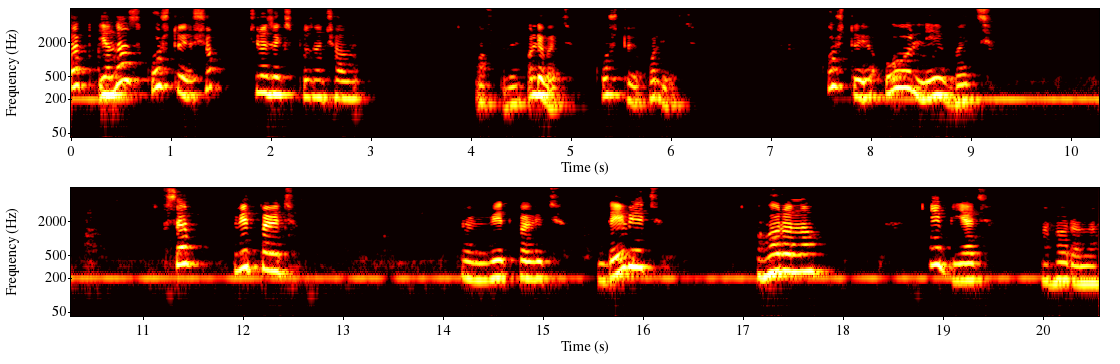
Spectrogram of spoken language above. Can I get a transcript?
так, і у нас коштує що? Через х позначали. Господи, олівець. Коштує олівець. Коштує олівець. Все, відповідь. Відповідь 9 горано і 5 горано.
